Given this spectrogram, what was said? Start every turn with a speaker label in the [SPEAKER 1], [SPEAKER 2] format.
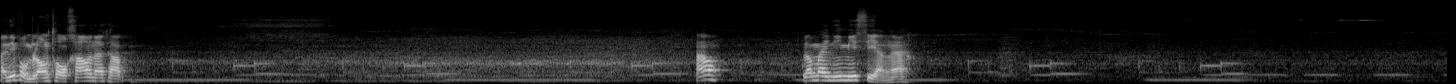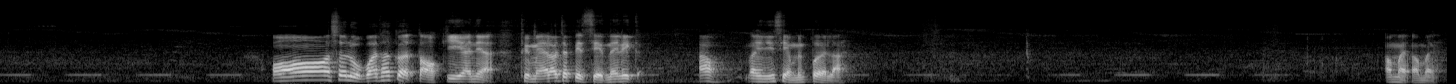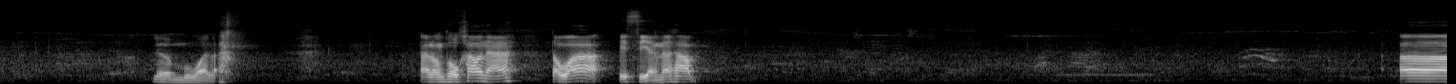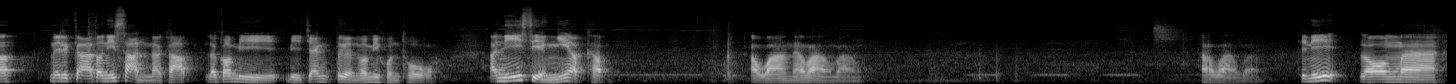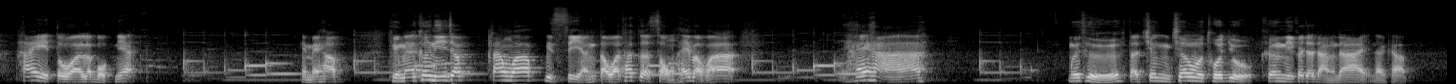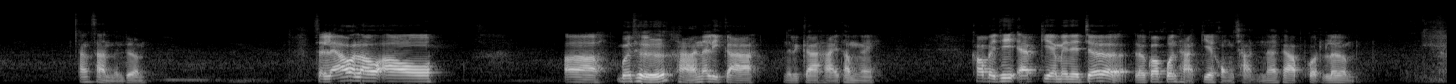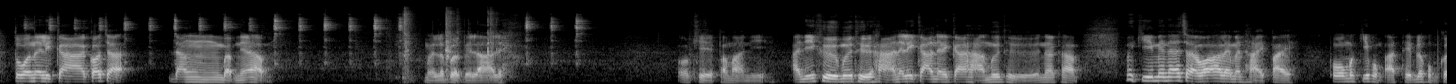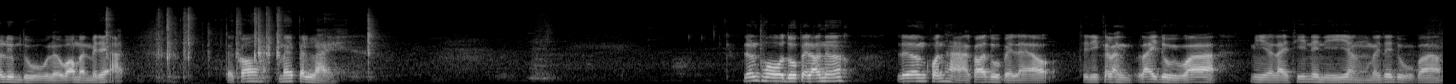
[SPEAKER 1] อันนี้ผมลองโทรเข้านะครับ เอ้า แล้วไมนี้มีเสียงอะอ๋อ สรุปว่าถ้าเกิดต่อเกียร์เนี่ย ถึงแม้เราจะปิดเสียงในลิกเอ้าทำไมนี้เสียงมันเปิดล่ะเอาใหม่ เอาใหม่ เริ่มมัวละอะลองโทรเข้านะ แต่ว่าปิดเสียงนะครับ เอ่อนาฬิกาตอนนี้สั่นนะครับ แล้วก็มีมีแจ้งเตือนว่ามีคนโทร อันนี้เสียงเงียบครับเอาวางนะวางวางเอาวางวางทีนี้ลองมาให้ตัวระบบเนี้ย เห็นไหมครับ ถึงแม้เครื่องนี้จะตั้งว่าปิดเสียง แต่ว่าถ้าเกิดส่งให้แบบว่า ให้หา มือถือแต่เชื่อมเชื่อมบลูทูธอยู่ เครื่องนี้ก็จะดังได้นะครับ ตั้งสั่นเหมือนเดิม เสร็จแล้วเราเอาเอ่อมือถือหานาฬิกา นาฬิกาหายทำไง เข้าไปที่แอป Gear Manager แล้วก็ค้นหาเกียร์ของฉันนะครับ กดเริ่ม ตัวนาฬิกาก็จะดังแบบนี้ครับ เหมือนระเบิดเวลาเลย โอเค ประมาณนี้ อันนี้คือมือถือหานาฬิกานาฬิกาหามือถือนะครับ เมื่อกี้ไม่แน่ใจว่าอะไรมันหายไป เพราะเมื่อกี้ผมอัดเทปแล้วผมก็ลืมดูเลยว่ามันไม่ได้อัด แต่ก็ไม่เป็นไร เรื่องโทรดูไปแล้วเนอะ เรื่องค้นหาก็ดูไปแล้ว ทีนี้กำลังไล่ดูว่ามีอะไรที่ในนี้ยังไม่ได้ดูบ้าง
